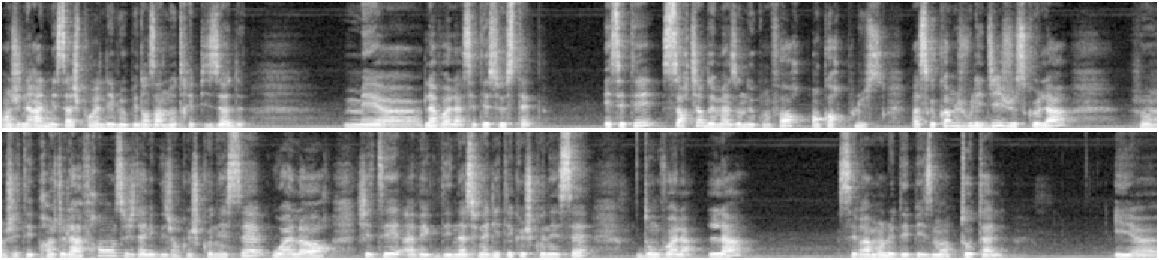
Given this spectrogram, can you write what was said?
en général, mais ça je pourrais le développer dans un autre épisode. Mais euh, là voilà, c'était ce step. Et c'était sortir de ma zone de confort encore plus. Parce que comme je vous l'ai dit, jusque-là, bon, j'étais proche de la France, j'étais avec des gens que je connaissais, ou alors j'étais avec des nationalités que je connaissais. Donc voilà, là, c'est vraiment le dépaysement total. Et euh,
